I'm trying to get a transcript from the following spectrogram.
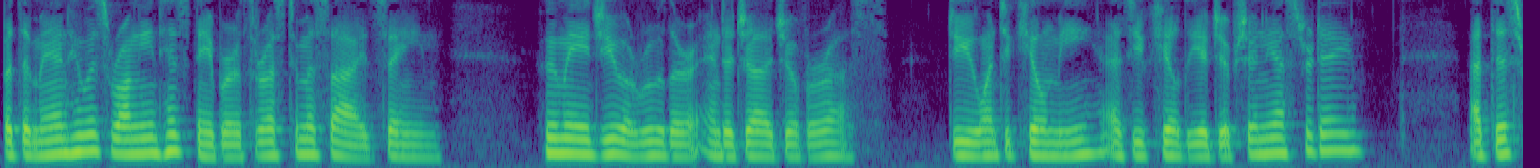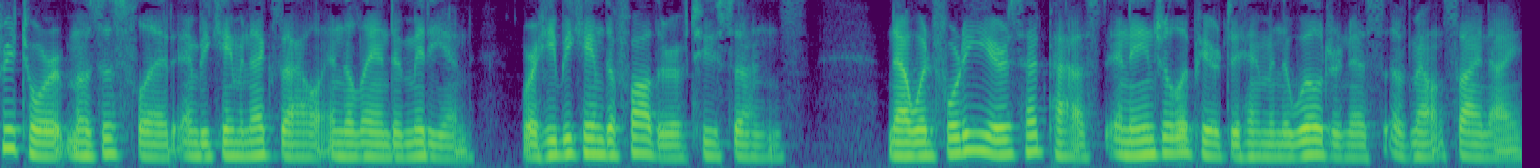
But the man who was wronging his neighbor thrust him aside, saying, Who made you a ruler and a judge over us? Do you want to kill me as you killed the Egyptian yesterday? At this retort, Moses fled and became an exile in the land of Midian, where he became the father of two sons. Now, when forty years had passed, an angel appeared to him in the wilderness of Mount Sinai,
